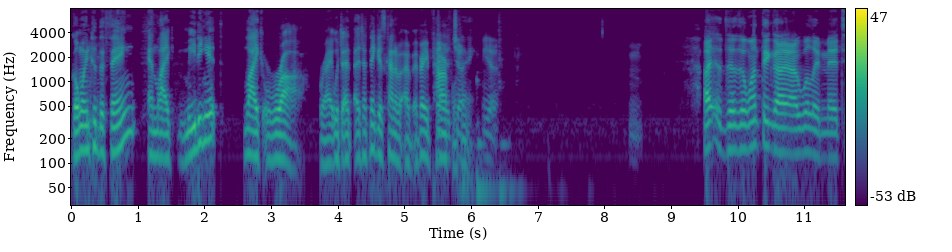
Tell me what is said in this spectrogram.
going to the thing and like meeting it like raw, right? Which I, I think is kind of a, a very powerful thing. Yeah. Mm. I the the one thing I, I will admit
